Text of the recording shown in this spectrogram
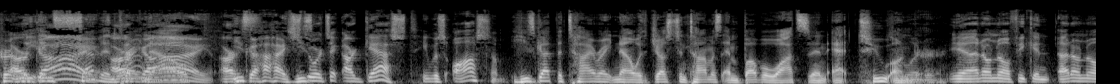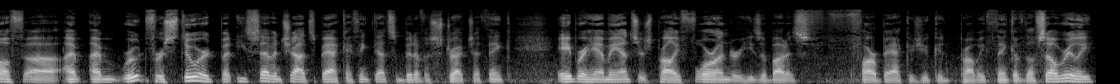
currently our guy, in seventh our right guy, now. Our he's, guy, Stewart, our guest. He was awesome. He's got the tie right now with Justin Thomas and Bubba Watson at two, two under. under. Yeah, I don't know if he can. I don't know if uh, I'm, I'm root for Stewart, but he's seven shots back. I think that's a bit of a stretch. I think Abraham Ancer's probably four under. He's about as far back as you could probably think of. Them. So really,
